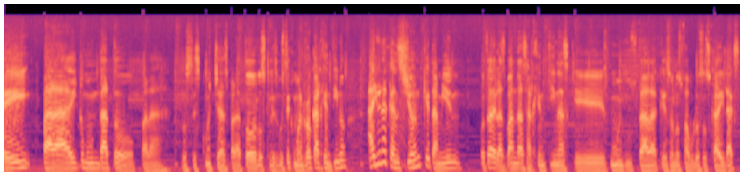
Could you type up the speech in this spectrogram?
Y para ahí como un dato para los escuchas, para todos los que les guste como el rock argentino, hay una canción que también otra de las bandas argentinas que es muy gustada, que son los fabulosos Cadillacs,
